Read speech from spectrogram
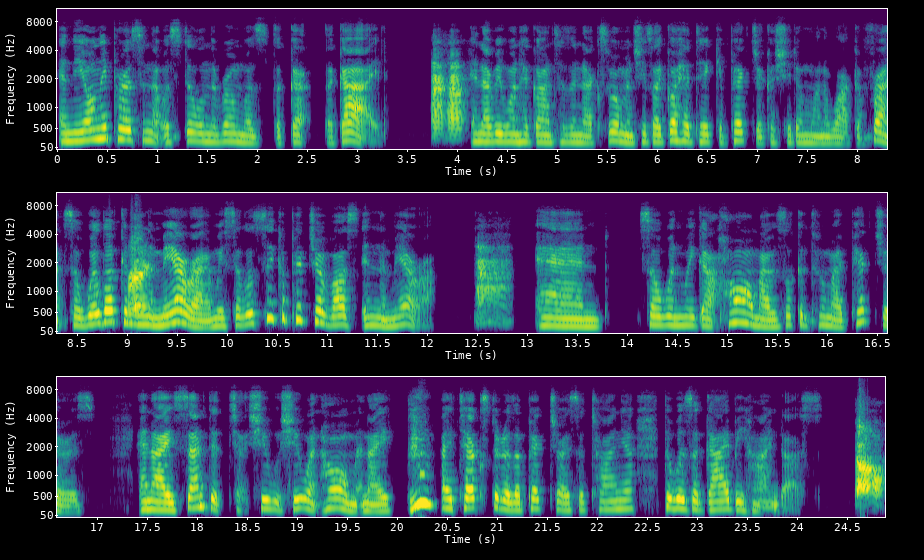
And the only person that was still in the room was the gu- the guide. hmm and everyone had gone to the next room and she's like go ahead take your picture because she didn't want to walk in front so we're looking in the mirror and we said let's take a picture of us in the mirror Mm. and so when we got home i was looking through my pictures and i sent it to she she went home and i i texted her the picture i said tanya there was a guy behind us Oh.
